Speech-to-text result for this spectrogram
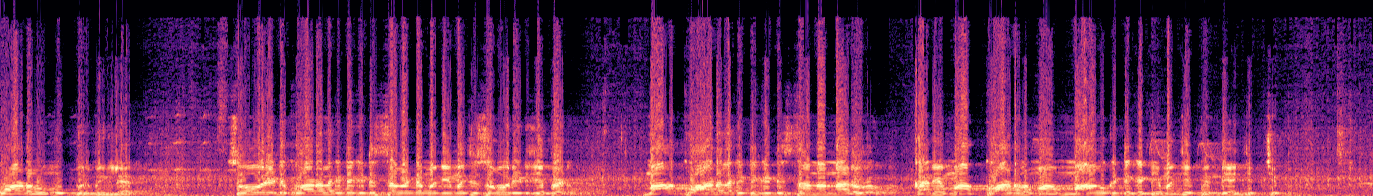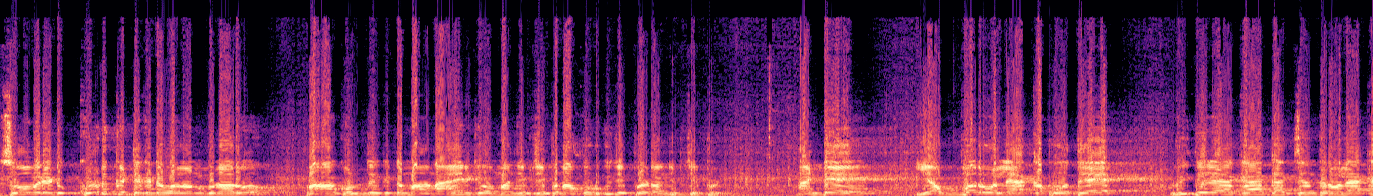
కోడలు ముగ్గురు మిగిలారు. సోమిరెడ్డి కోడలకి టికెట్ ఇస్తామంటే మన ఈ మధ్య సోమిరెడ్డి చెప్పాడు మా కోడలకి టికెట్ ఇస్తానన్నారు కానీ మా కోడలు మా మామకి టికెట్ ఇవ్వమని చెప్పింది అని చెప్పి చెప్పి సోమిరెడ్డి కొడుకు టికెట్ ఇవ్వాలనుకున్నారు. మా కొడుకు టికెట్ మా నాయనకి ఇవ్వమని చెప్పి చెప్పి నా కొడుకు చెప్పాడు అని చెప్పి చెప్పాడు. అంటే ఎవ్వరూ లేకపోతే విధి లేక గత్యంతరం లేక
